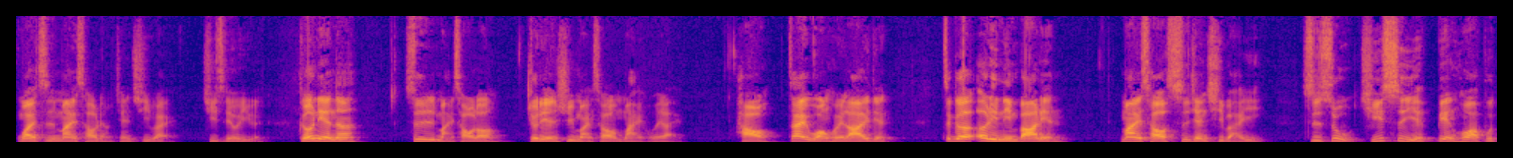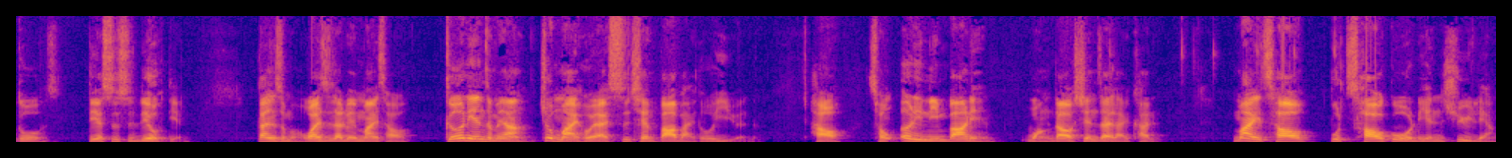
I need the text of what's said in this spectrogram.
外资卖超两千七百七十六亿元。隔年呢是买超了，就连续买超买回来。好，再往回拉一点，这个二零零八年卖超四千七百亿。指数其实也变化不多，跌四十六点，但是什么外资在那边卖超，隔年怎么样就买回来四千八百多亿元了。好，从二零零八年往到现在来看，卖超不超过连续两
